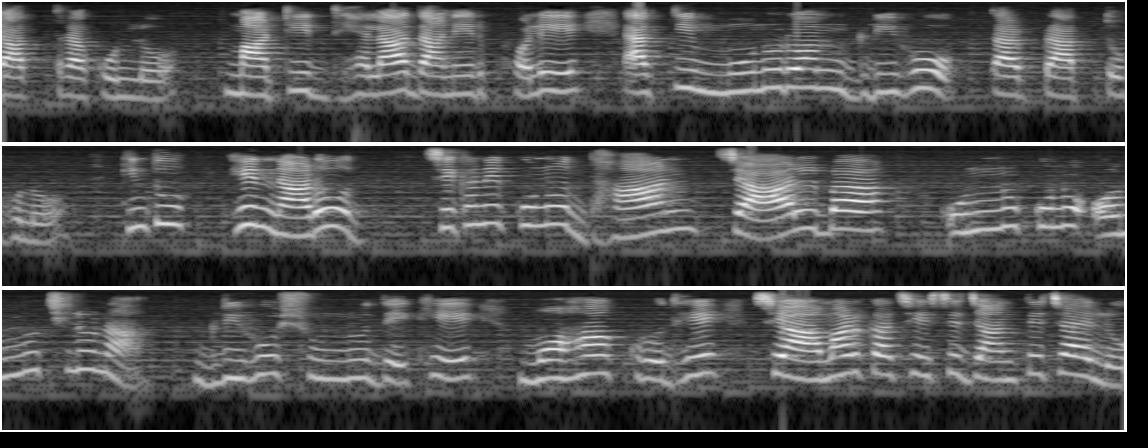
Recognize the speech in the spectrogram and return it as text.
যাত্রা করল। মাটির ঢেলা দানের ফলে একটি মনোরম গৃহ তার প্রাপ্ত হলো। কিন্তু হে নারদ, সেখানে কোনো ধান, চাল বা অন্য কোনো অন্ন ছিল না? গৃহ শূন্য দেখে মহাক্রোধে সে আমার কাছে এসে জানতে চাইলো,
